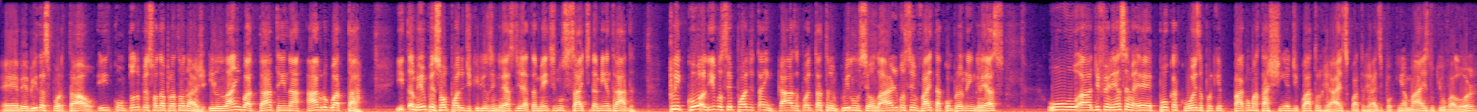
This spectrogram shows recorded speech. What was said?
é, Bebidas Portal e com todo o pessoal da platonagem. E lá em Guatá tem na Agro Guatá. E também o pessoal pode adquirir os ingressos diretamente no site da minha entrada. Clicou ali, você pode estar tá em casa, pode estar tá tranquilo no celular você vai estar tá comprando o ingresso o, a diferença é pouca coisa, porque paga uma taxinha de quatro reais, quatro reais e pouquinho a mais do que o valor,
